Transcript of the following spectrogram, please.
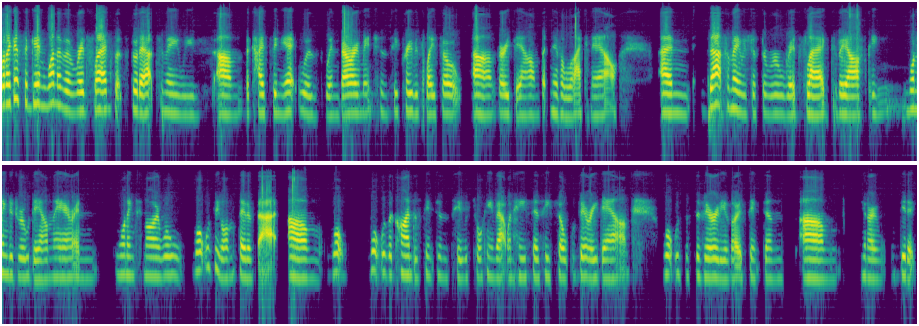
But I guess, again, one of the red flags that stood out to me with um, the case vignette was when Barry mentions he previously felt uh, very down but never like now. And that for me was just a real red flag to be asking, wanting to drill down there and wanting to know, well, what was the onset of that? Um, what what were the kinds of symptoms he was talking about when he says he felt very down? What was the severity of those symptoms? Um, you know, did it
